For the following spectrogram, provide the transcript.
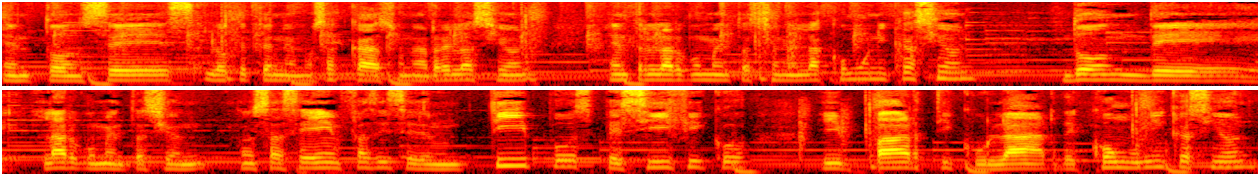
Entonces lo que tenemos acá es una relación entre la argumentación y la comunicación, donde la argumentación nos hace énfasis en un tipo específico y particular de comunicación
